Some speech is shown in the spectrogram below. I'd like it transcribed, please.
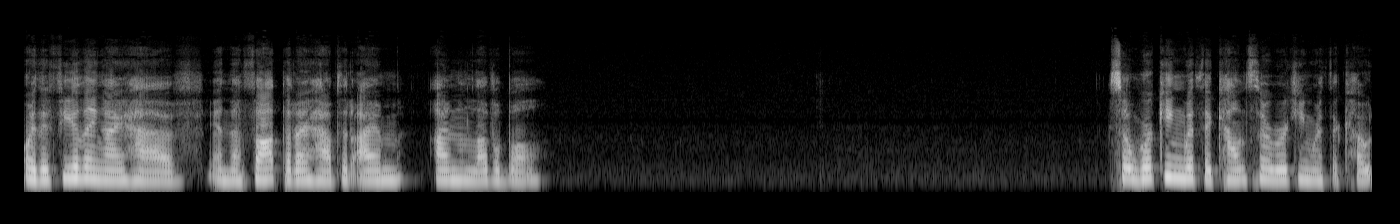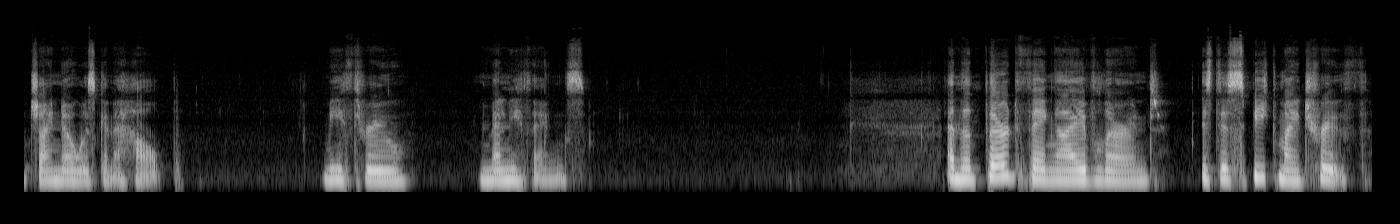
or the feeling I have and the thought that I have that I'm unlovable. So, working with a counselor, working with a coach, I know is going to help me through many things. And the third thing I've learned is to speak my truth,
